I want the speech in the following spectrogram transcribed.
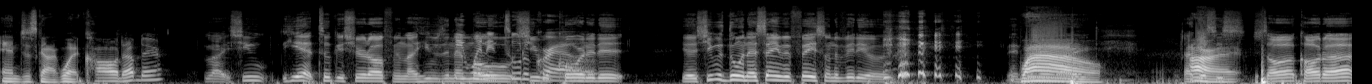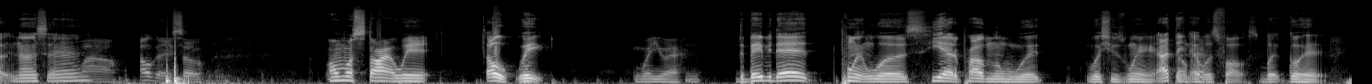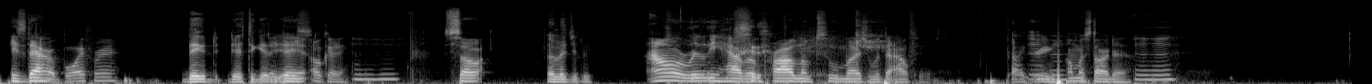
and just got what called up there. like she he had took his shirt off and like he was in that He went mode. into the she crowd. recorded it. Yeah, she was doing that same face on the video. Wow. like, I guess he saw her, called her out. You know what I'm saying? Wow. Okay, so I'm gonna start with Oh wait, where you at. the baby dad point was he had a problem with what she was wearing. I think that was false. But go ahead. Is that her boyfriend? They they're together. They yes, dating? Okay. Mm-hmm. So allegedly. I don't really have a problem too much with the outfit. I agree. Mhm. I'm gonna start there. Mm-hmm.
